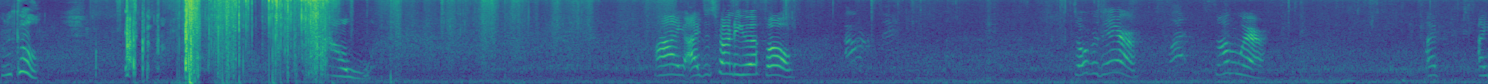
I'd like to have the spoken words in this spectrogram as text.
Where'd it go? It's... Ow. Hi, I just found a UFO. It's over there. What? Somewhere. I I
